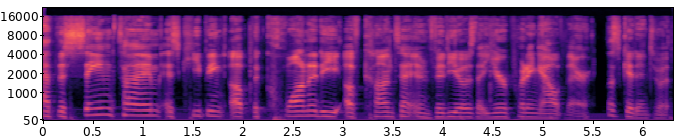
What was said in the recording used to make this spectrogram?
at the same time as keeping up the quantity of content and videos that you're putting out there. Let's get into it.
